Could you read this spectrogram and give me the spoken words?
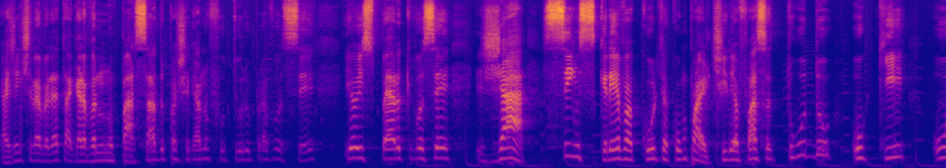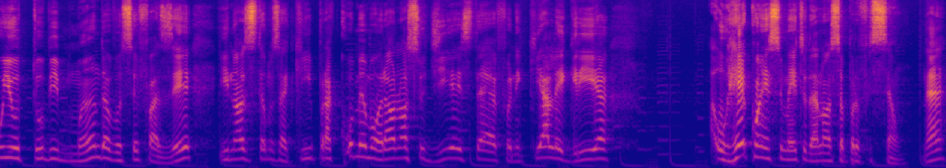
a gente na verdade tá gravando no passado para chegar no futuro para você. E eu espero que você já se inscreva, curta, compartilha, faça tudo o que o YouTube manda você fazer. E nós estamos aqui para comemorar o nosso dia, Stephanie. Que alegria! O reconhecimento da nossa profissão, né?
